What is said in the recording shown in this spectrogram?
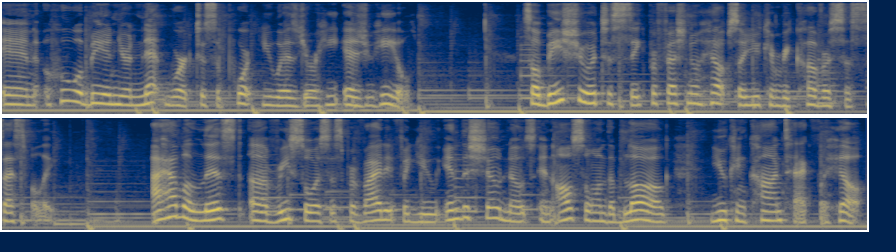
in who will be in your network to support you as your as you heal. So be sure to seek professional help so you can recover successfully. I have a list of resources provided for you in the show notes and also on the blog you can contact for help.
